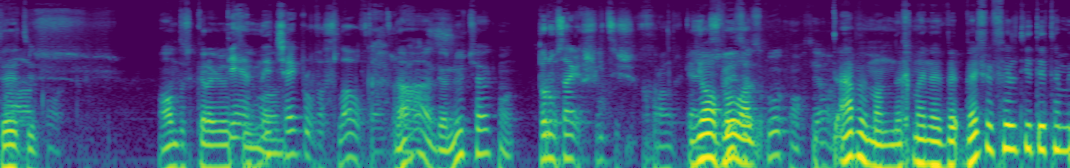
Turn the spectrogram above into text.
Dort fuck, ist Mann. anders geregelt. Die haben nicht Mann. gecheckt, Bro, was läuft, Alter. Nein, die haben nicht gecheckt, Mann. Darum sage ich, Schweiz ist krank. geil. Ja, Die Bro, Schweiz hat also- es gut gemacht, ja. Eben, Mann, ich meine, we weißt du, wie viel die dort haben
